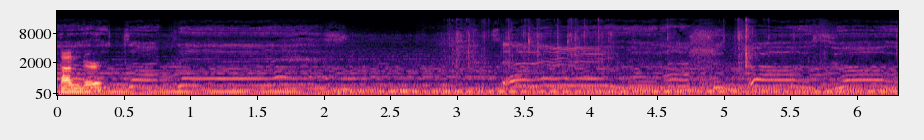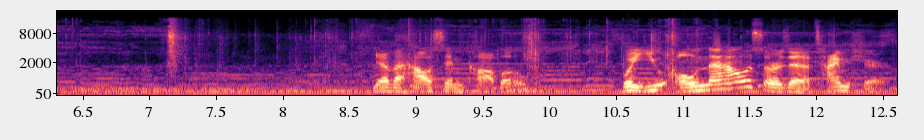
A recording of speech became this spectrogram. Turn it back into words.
Thunder. You have a house in Cabo? Wait, you own the house or is it a timeshare?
